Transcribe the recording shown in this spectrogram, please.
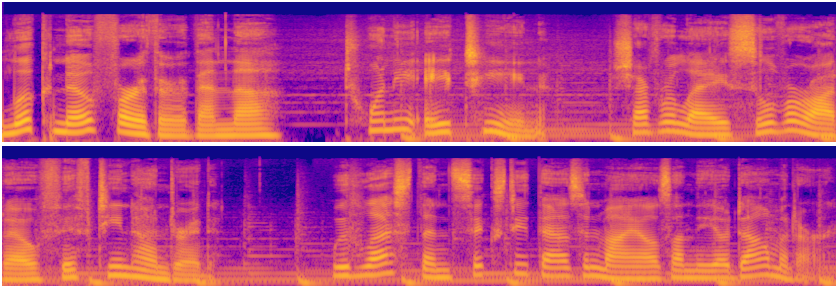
Look no further than the 2018 Chevrolet Silverado 1500. With less than 60,000 miles on the odometer,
